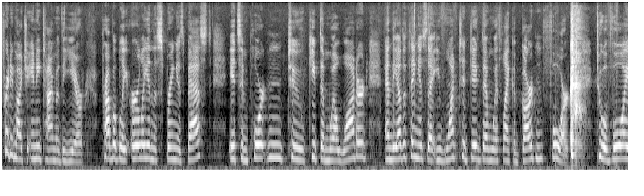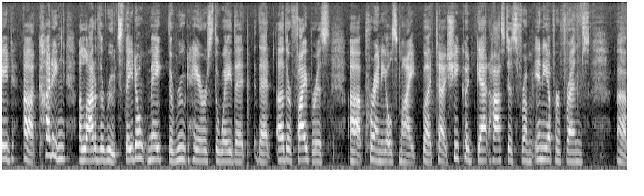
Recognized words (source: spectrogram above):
pretty much any time of the year. Probably early in the spring is best. It's important to keep them well watered, and the other thing is that you want to dig them with like a garden fork to avoid uh, cutting a lot of the roots. They don't make the root hairs the way that that other fibrous uh, perennials might, but uh, she could get hostas from any of her friends uh,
